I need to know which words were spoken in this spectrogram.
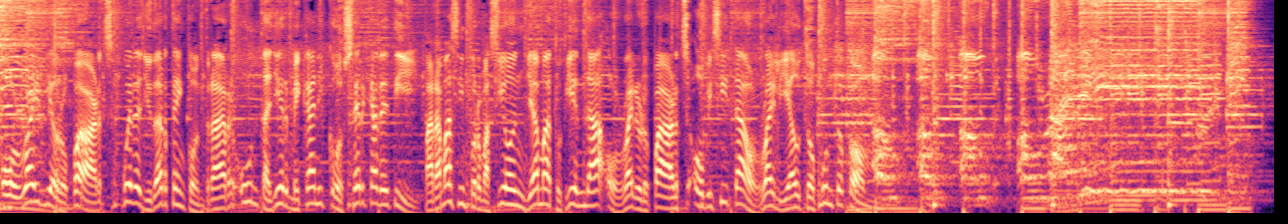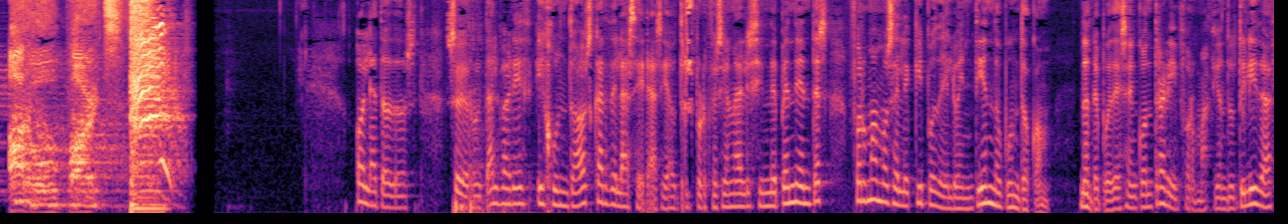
O'Reilly Auto Parts puede ayudarte a encontrar un taller mecánico cerca de ti. Para más información, llama a tu tienda O'Reilly Auto Parts o visita oreillyauto.com. oh, oh, Parts. Hola a todos, soy Ruth Álvarez y junto a Óscar de las Heras y a otros profesionales independientes formamos el equipo de loentiendo.com, donde puedes encontrar información de utilidad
